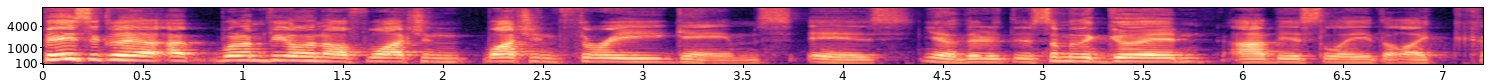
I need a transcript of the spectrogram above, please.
basically, I, what I'm feeling off watching watching three games is you know there, there's some of the good, obviously the like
